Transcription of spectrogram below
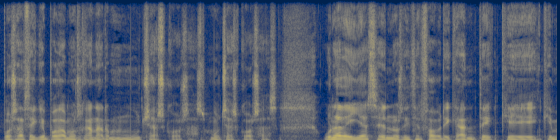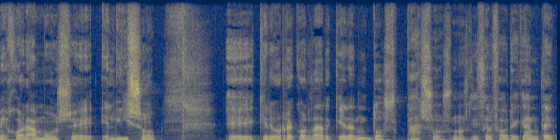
pues hace que podamos ganar muchas cosas, muchas cosas. Una de ellas eh, nos dice el fabricante que, mejoramos eh, el ISO. quiero recordar que eran dos pasos, nos dice el fabricante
